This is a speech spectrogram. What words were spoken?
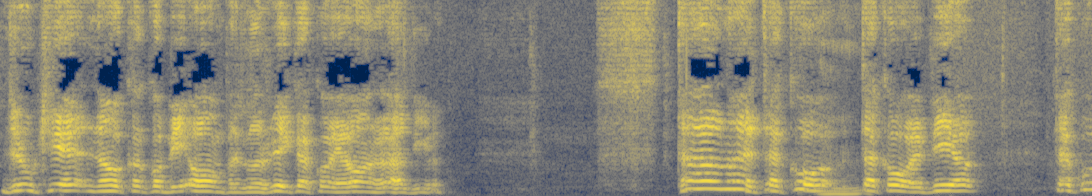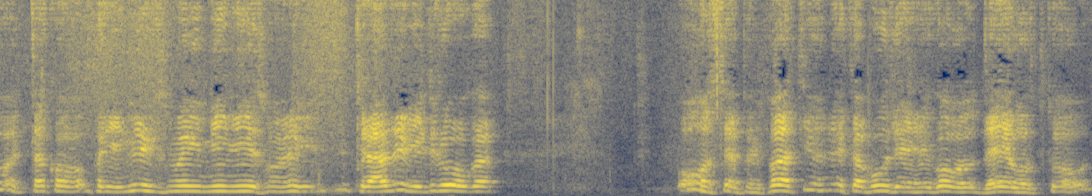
drugčije, no kako bi on predložio, kako je on radio. Stalno je tako, tako je bio, tako, tako primili smo i mi nismo ni tražili drugoga. On se prihvatio, neka bude njegovo delo to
